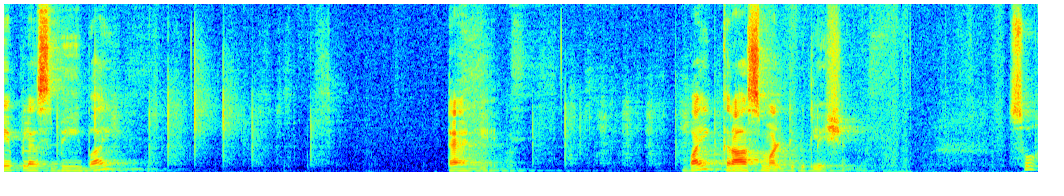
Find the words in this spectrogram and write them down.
a plus b by tan a by cross multiplication. So,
